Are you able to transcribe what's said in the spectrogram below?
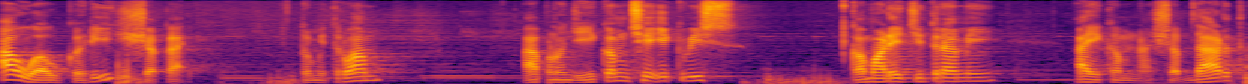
આવું આવું કરી શકાય. તો મિત્રો આમ, આપણો જે એકમ છે એકવીસ, કમાડે ચિત્રામી, આ એકમના શબ્દાર્થ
